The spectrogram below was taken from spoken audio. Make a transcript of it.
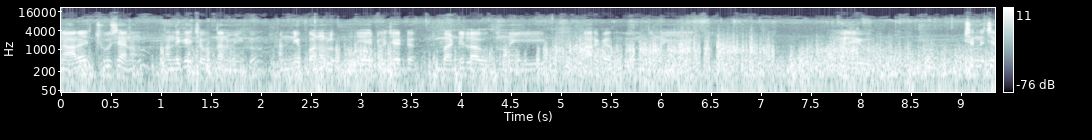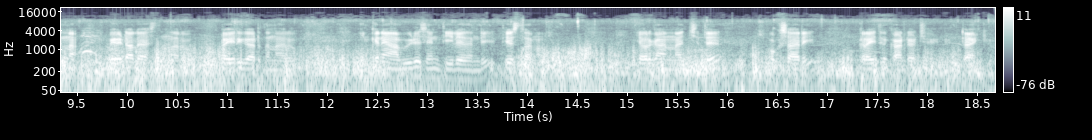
నేను ఆల్రెడీ చూశాను. అందుకే చెబుతున్నాను మీకు. అన్ని పనులు ఏ టు జెడ్ బండి లాగుతున్నాయి అరగతులు తిరుగుతున్నాయి. మరియు చిన్న చిన్న బేటాలు వేస్తున్నారు పైరు కడుతున్నారు. ఇంకా నేను ఆ వీడియోస్ ఏం తీయలేదండి. తీస్తాను. ఎవరికైనా నచ్చితే ఒకసారి రైతుని కాంటాక్ట్ చేయండి. థ్యాంక్ యూ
